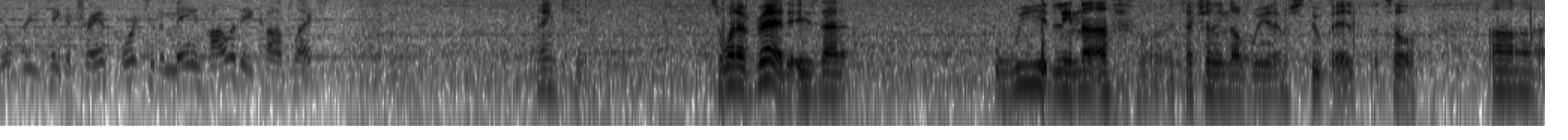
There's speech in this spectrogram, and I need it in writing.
Feel free to take a transport to the main holiday complex. Thank you. So what I've read is that, weirdly enough, well, it's actually not weird. I'm stupid. That's all. Uh,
